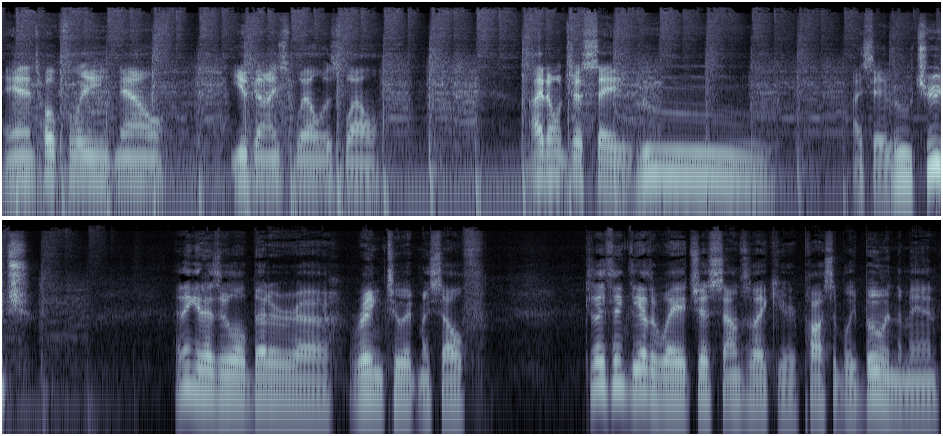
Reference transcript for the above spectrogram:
And hopefully now you guys will as well. I don't just say Lou, I say Lucic. I think it has a little better uh, ring to it myself. Because I think the other way, it just sounds like you're possibly booing the man.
